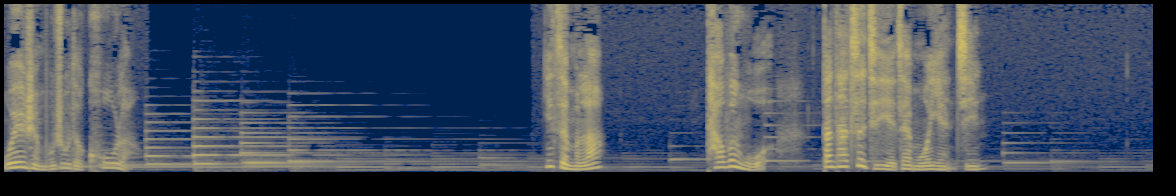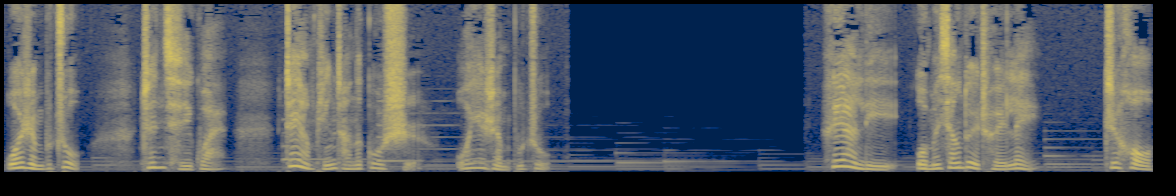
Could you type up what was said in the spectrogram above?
我也忍不住的哭了。你怎么了？他问我，但他自己也在抹眼睛。我忍不住，真奇怪，这样平常的故事。我也忍不住。黑暗里，我们相对垂泪，之后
